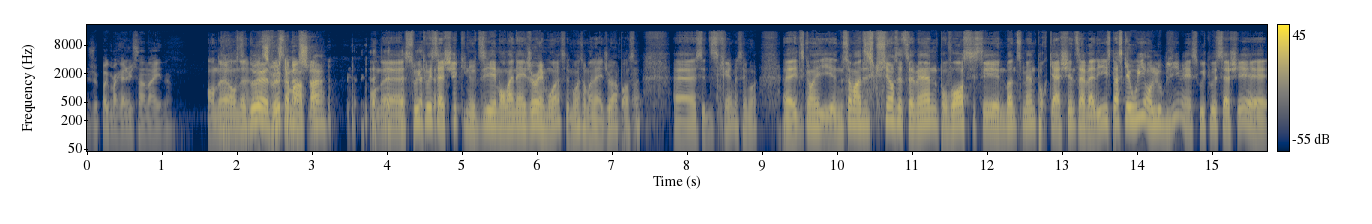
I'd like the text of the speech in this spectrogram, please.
je veux pas que Mark Henry s'en aille. là. On a, on a deux, deux commentaires. on a Sweet Way Sachet qui nous dit Mon manager et moi, c'est moi son manager en passant. Euh, c'est discret, mais c'est moi. Euh, il dit qu'on nous sommes en discussion cette semaine pour voir si c'est une bonne semaine pour cash in sa valise. Parce que oui, on l'oublie, mais Sweet Way Sachet euh,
